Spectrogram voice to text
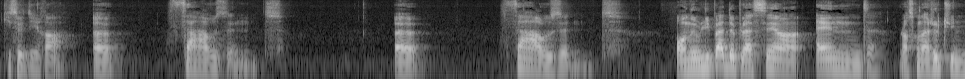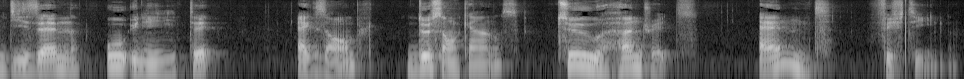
qui se dira a thousand. A thousand. On n'oublie pas de placer un end lorsqu'on ajoute une dizaine ou une unité. Exemple, 215, 200 and 15.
